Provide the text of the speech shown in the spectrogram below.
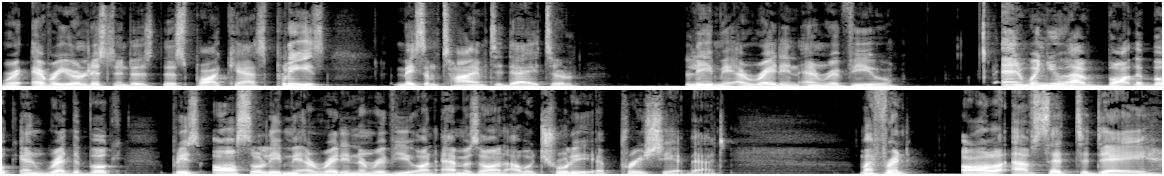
wherever you're listening to this, this, podcast. Please make some time today to leave me a rating and review. And when you have bought the book and read the book, please also leave me a rating and review on Amazon. I would truly appreciate that. My friend, all I've said today,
